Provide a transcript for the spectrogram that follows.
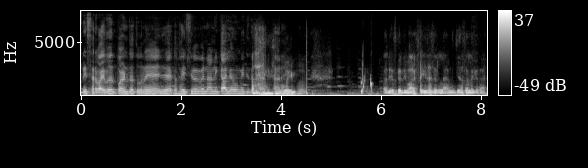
इतने सर्वाइवल पॉइंट तो तूने एफएफआईसी में भी ना निकाले होंगे जितने अरे इसका दिमाग सही सा चल रहा है मुझे ऐसा लग रहा है।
